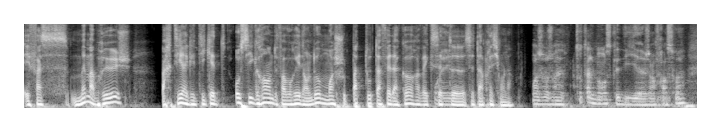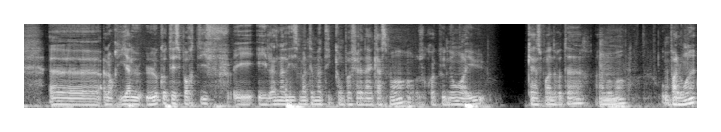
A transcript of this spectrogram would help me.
et face même à Bruges, partir avec l'étiquette aussi grande de favori dans le dos, moi je suis pas tout à fait d'accord avec cette, euh, cette impression-là. Moi, je rejoins totalement ce que dit euh, Jean-François. Euh, alors, il y a le, côté sportif et, l'analyse mathématique qu'on peut faire d'un classement. Je crois que l'Union a eu 15 points de retard à un moment, ou pas loin.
